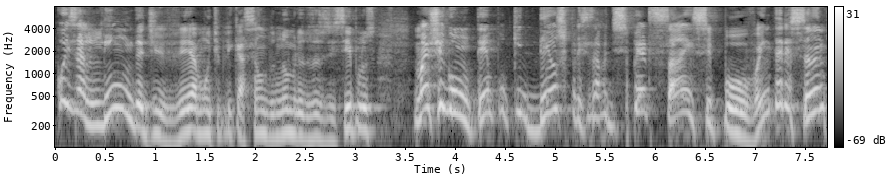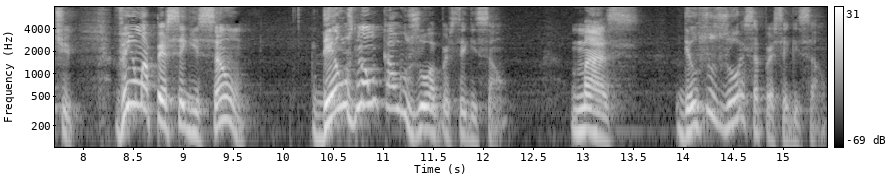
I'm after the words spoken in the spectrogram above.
Coisa linda de ver a multiplicação do número dos discípulos, mas chegou um tempo que Deus precisava dispersar esse povo. É interessante, vem uma perseguição, Deus não causou a perseguição, mas Deus usou essa perseguição.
